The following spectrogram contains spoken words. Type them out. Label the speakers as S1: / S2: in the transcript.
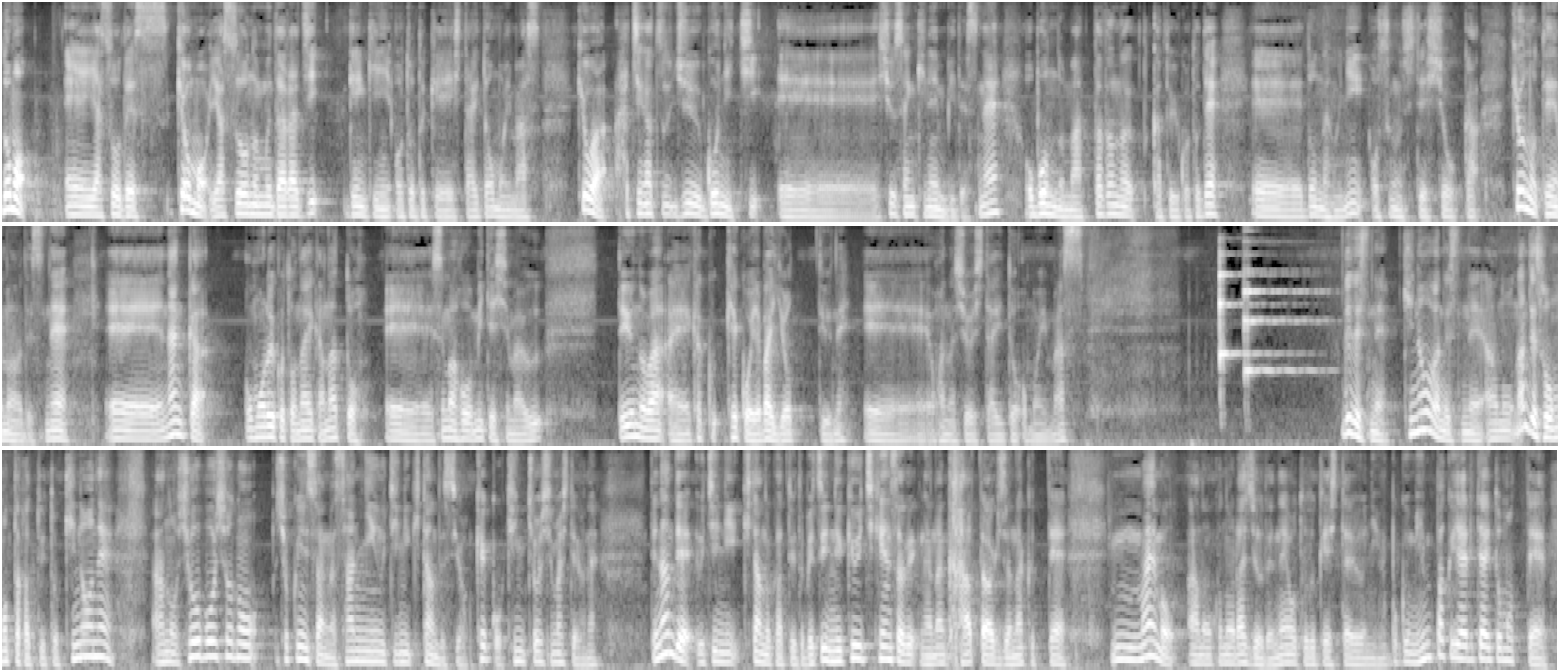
S1: どうも、えー、安尾です。今日も安尾の無駄ラジ元気にお届けしたいと思います。今日は8月15日、えー、終戦記念日ですね。お盆の真っ只中ということで、えー、どんな風にお過ごしでしょうか。今日のテーマはですね、えー、なんかおもろいことないかなと、えー、スマホを見てしまうっていうのは、えー、結構やばいよっていうね、えー、お話をしたいと思います。でですね昨日はですねあのなんでそう思ったかというと昨日ねあの消防署の職員さんが3人うちに来たんですよ。結構緊張しましたよね。でなんでうちに来たのかというと別に抜き打ち検査が何かあったわけじゃなくて前もあのこのラジオでねお届けしたように僕民泊やりたいと思って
